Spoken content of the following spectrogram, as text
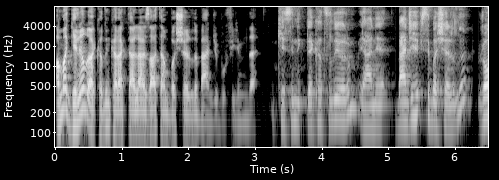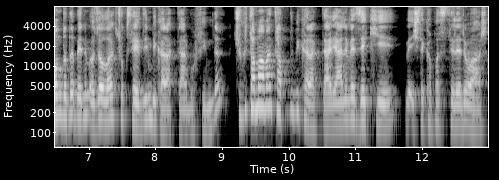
Ama genel olarak kadın karakterler zaten başarılı bence bu filmde. Kesinlikle katılıyorum. Yani bence hepsi başarılı. Ronda da benim özel olarak çok sevdiğim bir karakter bu filmde. Çünkü tamamen tatlı bir karakter yani ve zeki ve işte kapasiteleri var.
